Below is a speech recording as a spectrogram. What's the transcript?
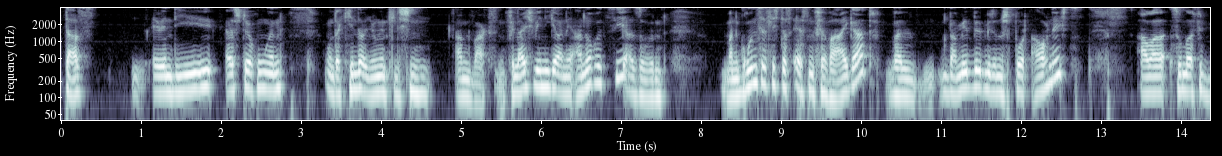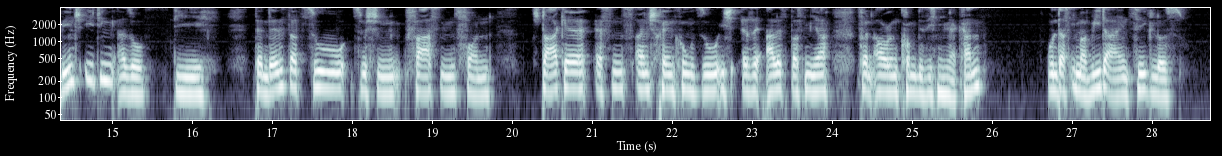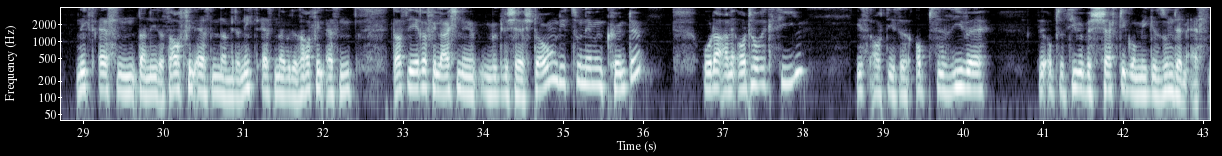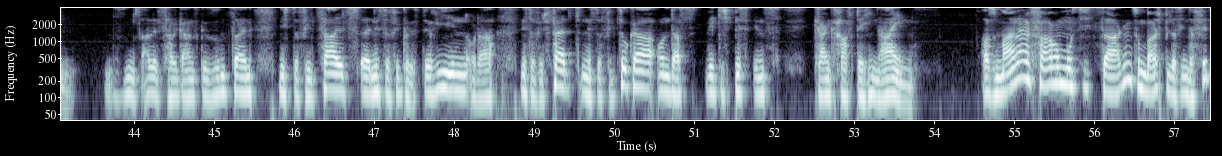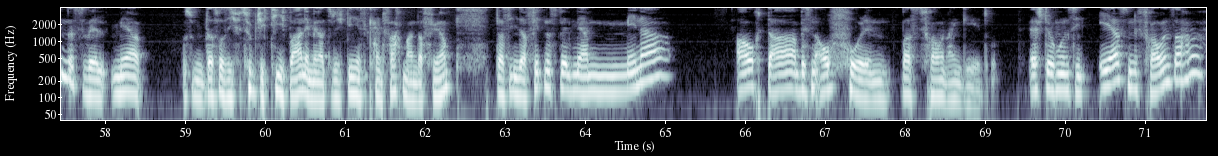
dass wenn die Essstörungen unter Kinder und Jugendlichen anwachsen. Vielleicht weniger eine Anorexie, also wenn man grundsätzlich das Essen verweigert, weil damit wird mit dem Sport auch nichts. Aber zum Beispiel Binge-Eating, also die Tendenz dazu zwischen Phasen von starke Essenseinschränkungen zu, ich esse alles, was mir von den Augen kommt, bis ich nicht mehr kann. Und das immer wieder ein Zyklus nichts essen, dann wieder sau viel essen, dann wieder nichts essen, dann wieder sau viel essen. Das wäre vielleicht eine mögliche Störung, die zunehmen könnte. Oder eine Orthorexie ist auch diese obsessive, die obsessive Beschäftigung mit gesundem Essen. Das muss alles halt ganz gesund sein. Nicht so viel Salz, äh, nicht so viel Cholesterin oder nicht so viel Fett, nicht so viel Zucker und das wirklich bis ins Krankhafte hinein. Aus meiner Erfahrung muss ich sagen, zum Beispiel, dass in der Fitnesswelt mehr also das, was ich subjektiv wahrnehme, natürlich ich bin jetzt kein Fachmann dafür, dass in der Fitnesswelt mehr Männer auch da ein bisschen aufholen, was Frauen angeht. Essstörungen sind eher so eine Frauensache.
